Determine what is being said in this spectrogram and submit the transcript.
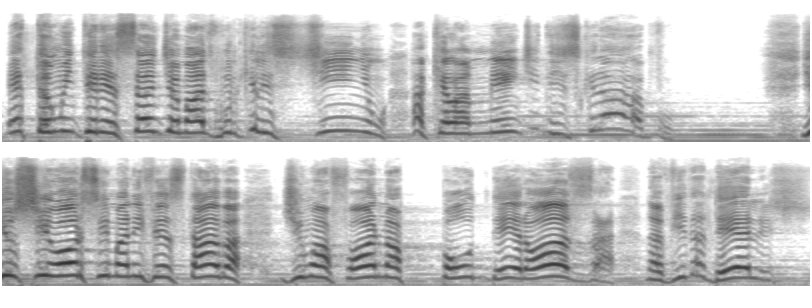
é tão interessante, amados, porque eles tinham aquela mente de escravo. E o Senhor se manifestava de uma forma poderosa na vida deles.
